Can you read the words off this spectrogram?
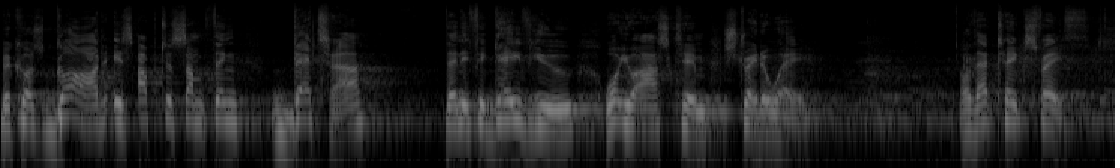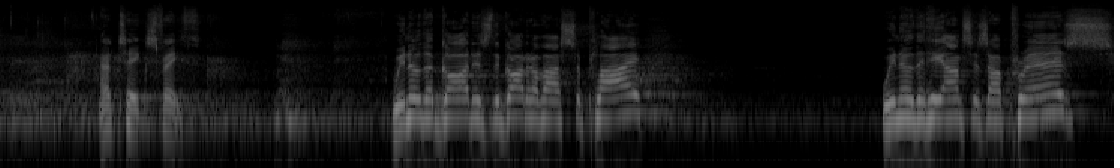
Because God is up to something better than if He gave you what you asked Him straight away. Oh, that takes faith. That takes faith. We know that God is the God of our supply. We know that He answers our prayers.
